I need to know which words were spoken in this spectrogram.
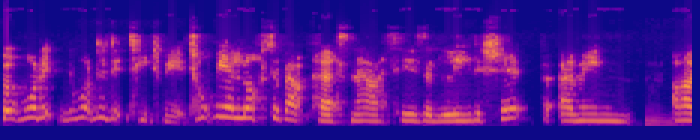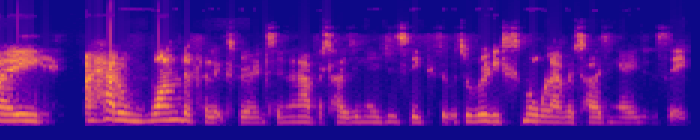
but what it, what did it teach me? It taught me a lot about personalities and leadership. I mean, mm. I I had a wonderful experience in an advertising agency because it was a really small advertising agency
